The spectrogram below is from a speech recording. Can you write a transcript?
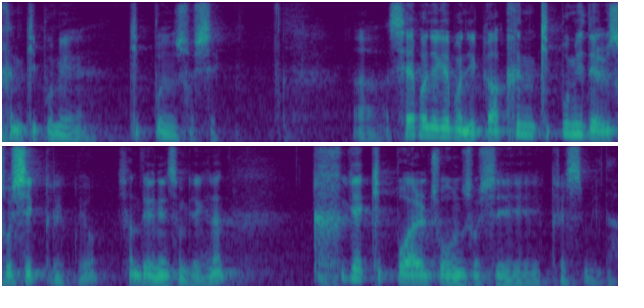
큰 기쁨의 기쁜 소식. 아, 새 번역에 보니까 큰 기쁨이 될 소식 그랬고요. 현대인의 성경에는 크게 기뻐할 좋은 소식 그랬습니다.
